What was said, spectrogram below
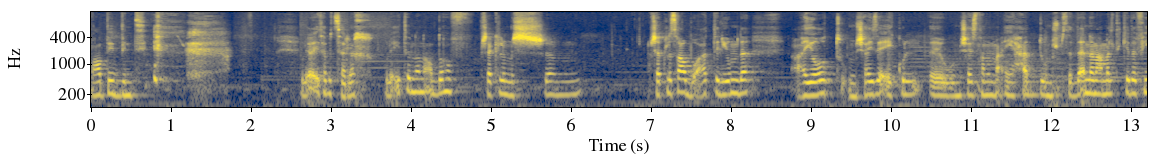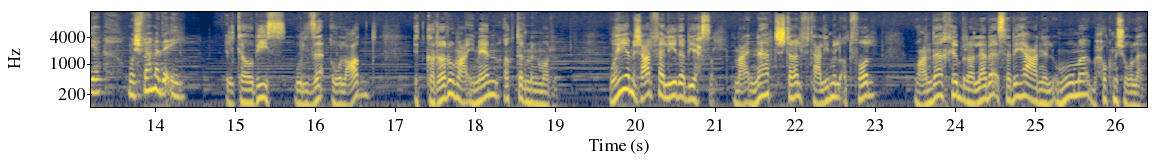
عضيت بنتي. ولقيتها بتصرخ. ولقيت إن أنا عضها بشكل مش بشكل صعب وقعدت اليوم ده عياط ومش عايزة آكل آه، ومش عايزة أتعامل مع أي حد ومش مصدقة إن أنا عملت كده فيها ومش فاهمة ده إيه. الكوابيس والزق والعض اتكرروا مع إيمان أكتر من مرة وهي مش عارفة ليه ده بيحصل مع إنها بتشتغل في تعليم الأطفال وعندها خبرة لا بأس بها عن الأمومة بحكم شغلها.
